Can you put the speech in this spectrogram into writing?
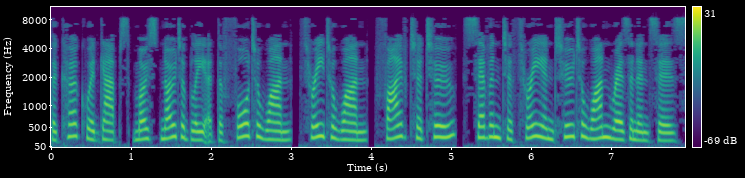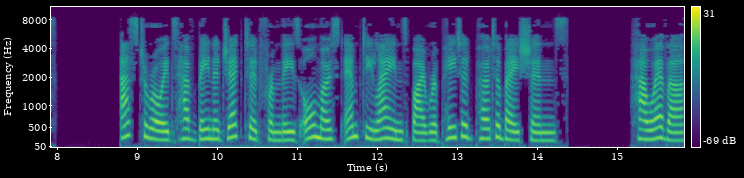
the Kirkwood gaps most notably at the 4 to 1, 3 to 1, 5 to 2, 7 to 3 and 2 to 1 resonances. Asteroids have been ejected from these almost empty lanes by repeated perturbations. However,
